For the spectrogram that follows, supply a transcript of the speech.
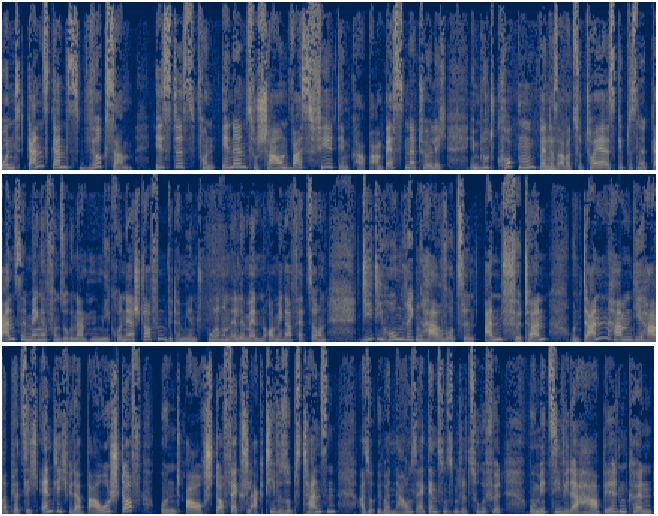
und ganz, ganz wirksam ist es, von innen zu schauen, was fehlt dem Körper. Am besten natürlich im Blut gucken. Wenn mhm. das aber zu teuer ist, gibt es eine ganze Menge von sogenannten Mikronährstoffen, Vitaminen, Spurenelementen, Omega-Fettsäuren, die die hungrigen Haarwurzeln anfüttern. Und dann haben die Haare plötzlich endlich wieder Baustoff und auch stoffwechselaktive Substanzen, also über Nahrungsergänzungsmittel zugeführt, womit sie wieder Haar bilden können.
